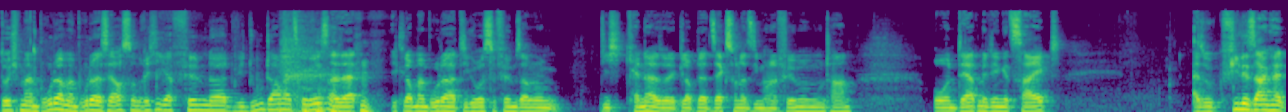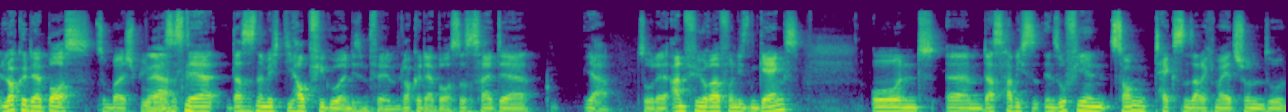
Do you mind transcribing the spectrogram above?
durch meinen Bruder. Mein Bruder ist ja auch so ein richtiger Filmnerd wie du damals gewesen. Also ich glaube, mein Bruder hat die größte Filmsammlung, die ich kenne. Also ich glaube, der hat 600, 700 Filme momentan. Und der hat mir den gezeigt. Also viele sagen halt Locke der Boss zum Beispiel. Ja. Das ist der, das ist nämlich die Hauptfigur in diesem Film. Locke der Boss. Das ist halt der, ja, so der Anführer von diesen Gangs. Und ähm, das habe ich in so vielen Songtexten, sage ich mal jetzt schon so,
